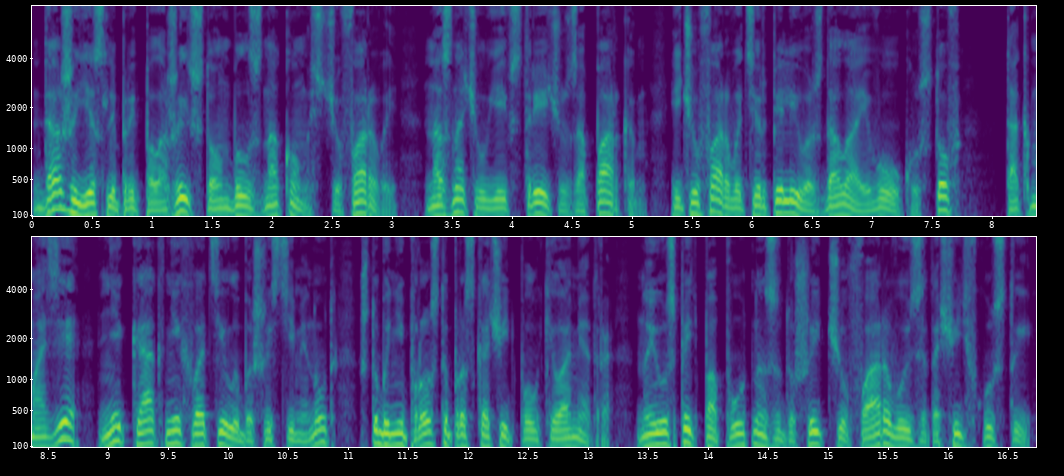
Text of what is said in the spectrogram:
Даже если предположить, что он был знаком с Чуфаровой, назначил ей встречу за парком, и Чуфарова терпеливо ждала его у кустов, так Мазе никак не хватило бы шести минут, чтобы не просто проскочить полкилометра, но и успеть попутно задушить Чуфарову и затащить в кусты.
